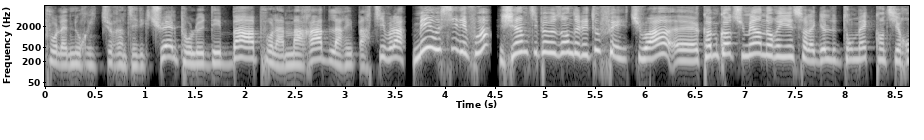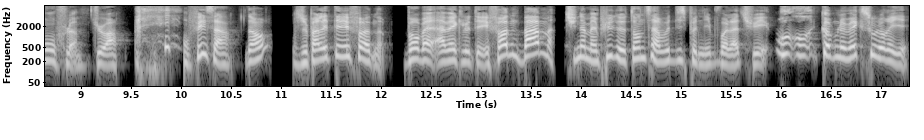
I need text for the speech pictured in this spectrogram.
pour la nourriture intellectuelle, pour le débat, pour la marade, la répartie, voilà. Mais aussi des fois, j'ai un petit peu besoin de l'étouffer, tu vois, euh, comme quand tu mets un oreiller sur la gueule de ton mec quand il ronfle, tu vois. On fait ça, non? Je parlais de téléphone. Bon, ben, avec le téléphone, bam, tu n'as même plus de temps de cerveau disponible. Voilà, tu es comme le mec sous l'oreiller.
